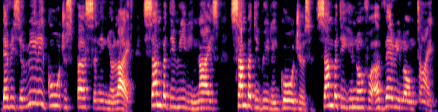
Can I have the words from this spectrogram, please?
there is a really gorgeous person in your life. Somebody really nice, somebody really gorgeous, somebody you know for a very long time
